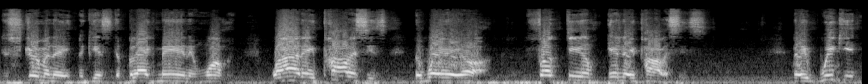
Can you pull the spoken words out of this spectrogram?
discriminate against the black man and woman? Why are they policies the way they are? Fuck them in their policies. They wicked,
